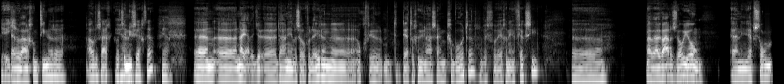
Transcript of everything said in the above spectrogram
Jeetje. Ja, we waren gewoon tiener eh, ouders eigenlijk, wat Ja. je nu zegt. Hè? Ja. En eh, nou ja, eh, Daniel is overleden ongeveer 30 uur na zijn geboorte. Vanwege een infectie. Maar wij waren zo jong. En je hebt zo'n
